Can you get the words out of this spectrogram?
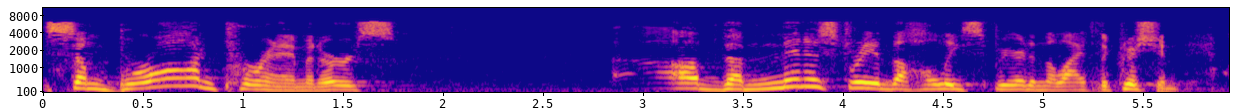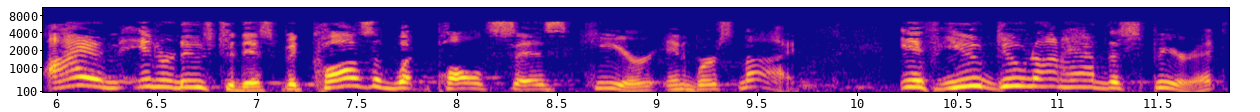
some broad parameters of the ministry of the Holy Spirit in the life of the Christian. I am introduced to this because of what Paul says here in verse 9. If you do not have the Spirit,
